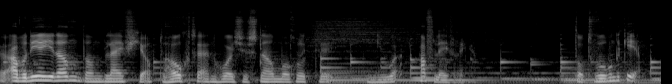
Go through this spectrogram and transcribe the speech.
abonneer je dan, dan blijf je op de hoogte en hoor je zo snel mogelijk de nieuwe afleveringen. Tot de volgende keer.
